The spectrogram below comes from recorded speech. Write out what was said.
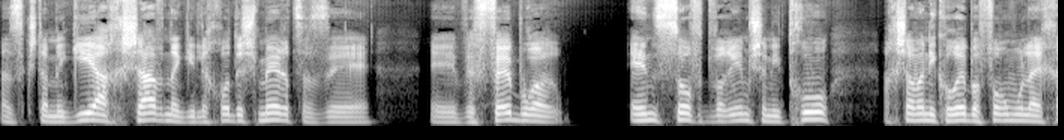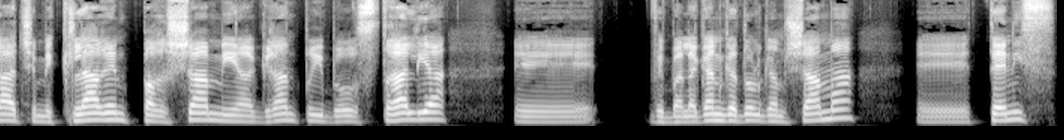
אז כשאתה מגיע עכשיו, נגיד, לחודש מרץ, אז, אה, אה, ופברואר, אין סוף דברים שנדחו. עכשיו אני קורא בפורמולה 1 שמקלרן פרשה מהגרנד פרי באוסטרליה, אה, ובלאגן גדול גם שמה. אה, טניס,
